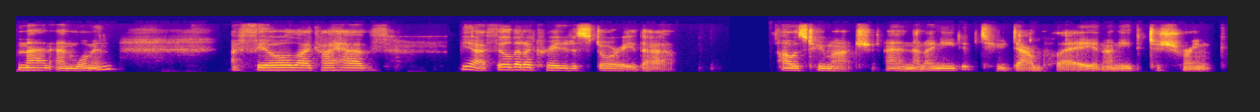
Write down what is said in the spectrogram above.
man and woman. I feel like I have, yeah, I feel that I created a story that I was too much and that I needed to downplay and I needed to shrink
